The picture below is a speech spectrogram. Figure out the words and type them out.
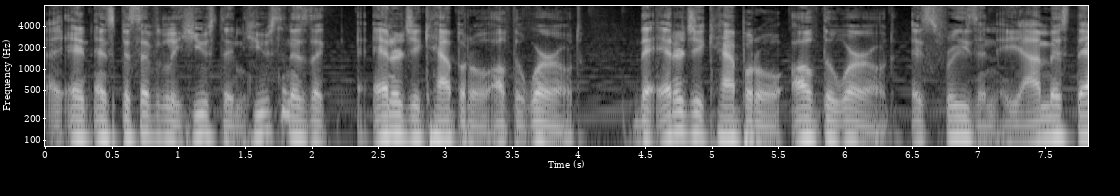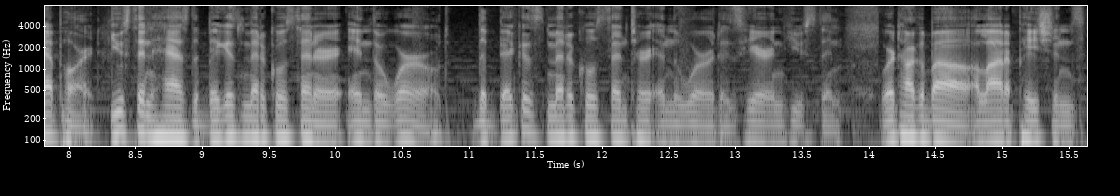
and, and specifically Houston. Houston is the energy capital of the world the energy capital of the world is freezing. Yeah, I missed that part. Houston has the biggest medical center in the world. The biggest medical center in the world is here in Houston. We're talking about a lot of patients,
